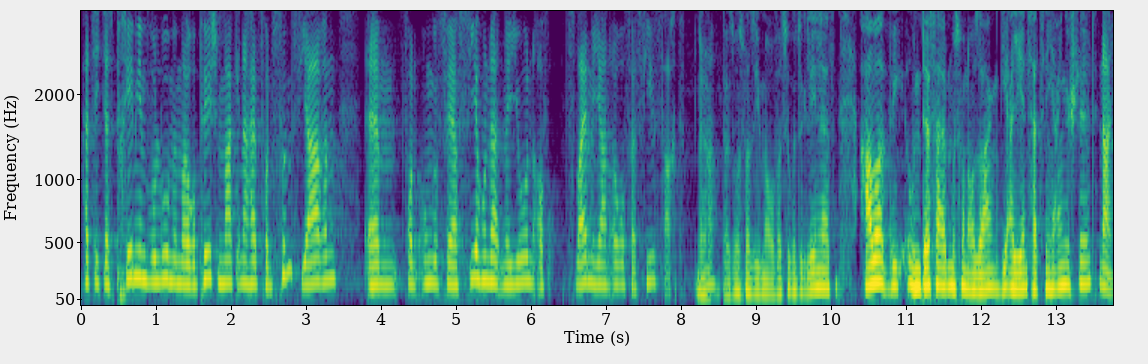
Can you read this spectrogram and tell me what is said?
hat sich das Prämienvolumen im europäischen Markt innerhalb von fünf Jahren ähm, von ungefähr 400 Millionen auf 2 Milliarden Euro vervielfacht. Ja, das muss man sich mal auf der Zunge zu gelegen lassen. Aber, wie, und deshalb muss man auch sagen, die Allianz hat es nicht eingestellt. Nein.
